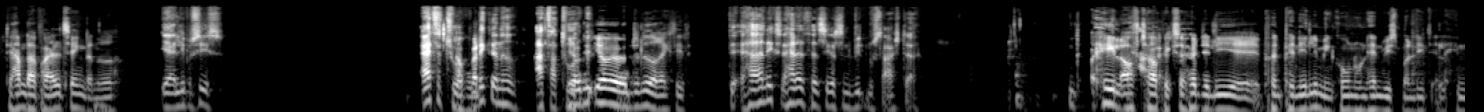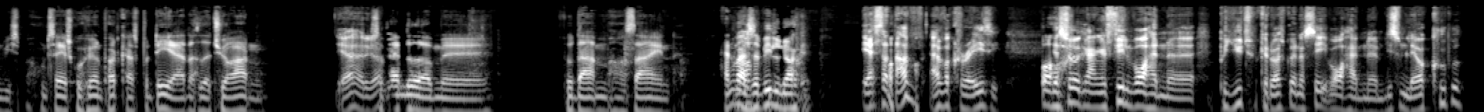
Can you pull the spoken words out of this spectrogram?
Det er ham, der er på alle ting dernede. Ja, lige præcis. Atatürk, var det ikke den hed? Atatürk. Jo, det, jo, jo, det lyder rigtigt. Det, havde han ikke, han havde sikkert sådan en vild mustache der. Helt off topic, så hørte jeg lige, Pen- Pernille, min kone, hun henviste mig lidt, eller henviste mig, hun sagde, at jeg skulle høre en podcast på DR, der hedder Tyrannen, Ja, er det som handlede om øh, Saddam Hussein. Han var Nå. altså vild nok. Ja, Saddam, han var crazy. Oh, Jeg så engang en film, hvor han, øh, på YouTube kan du også gå ind og se, hvor han øh, ligesom laver kuppet,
